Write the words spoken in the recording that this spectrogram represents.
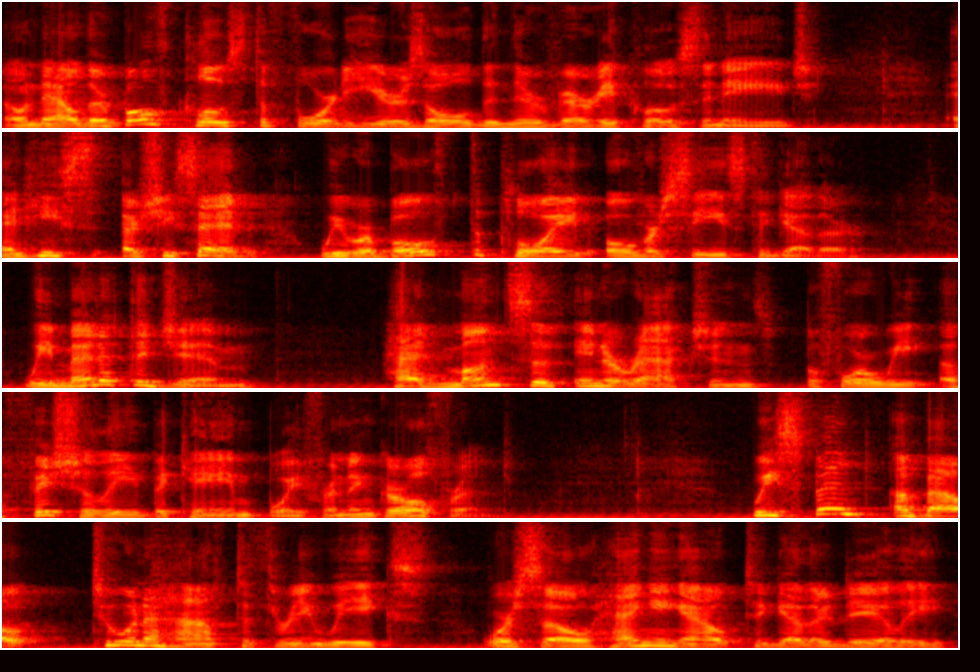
Oh, now they're both close to 40 years old and they're very close in age. And he, uh, she said, we were both deployed overseas together. We met at the gym, had months of interactions before we officially became boyfriend and girlfriend. We spent about two and a half to three weeks or so hanging out together daily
